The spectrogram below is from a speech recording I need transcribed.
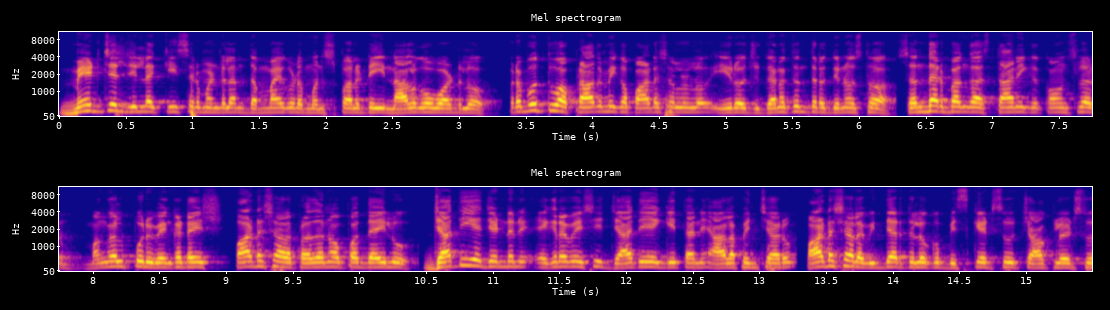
మేడ్చల్ జిల్లా కీసర మండలం దమ్మాయిగూడ మున్సిపాలిటీ నాలుగో వార్డులో ప్రభుత్వ ప్రాథమిక పాఠశాలలో ఈ రోజు గణతంత్ర దినోత్సవ సందర్భంగా స్థానిక కౌన్సిలర్ మంగళపూరి వెంకటేష్ పాఠశాల ప్రధానోపాధ్యాయులు జాతీయ జెండాను ఎగరవేసి జాతీయ గీతాన్ని ఆలపించారు. పాఠశాల విద్యార్థులకు బిస్కెట్స్ చాక్లెట్స్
